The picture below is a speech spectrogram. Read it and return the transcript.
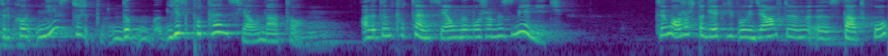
tylko nie jest do, jest potencjał na to, ale ten potencjał my możemy zmienić. Ty możesz, tak jak Ci powiedziałam w tym y, statku,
